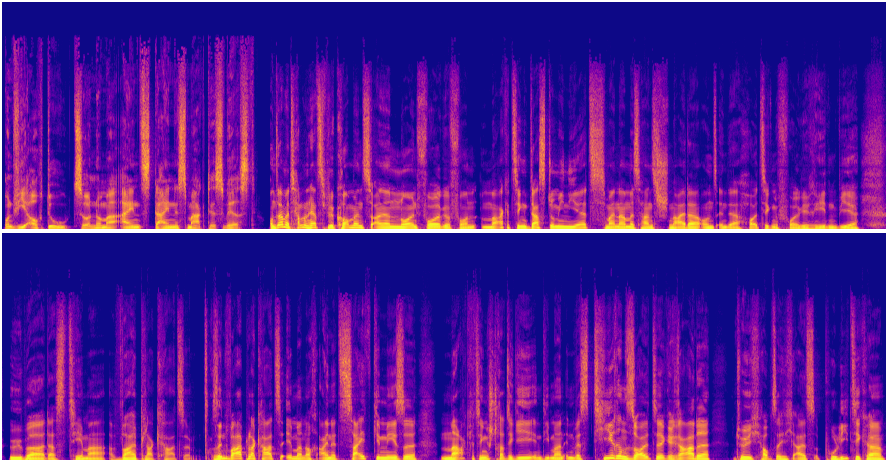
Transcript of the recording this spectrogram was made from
und wie auch du zur Nummer 1 deines Marktes wirst. Und damit hallo und herzlich willkommen zu einer neuen Folge von Marketing, das dominiert. Mein Name ist Hans Schneider und in der heutigen Folge reden wir über das Thema Wahlplakate. Sind Wahlplakate immer noch eine zeitgemäße Marketingstrategie, in die man investieren sollte, gerade natürlich hauptsächlich als Politiker?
